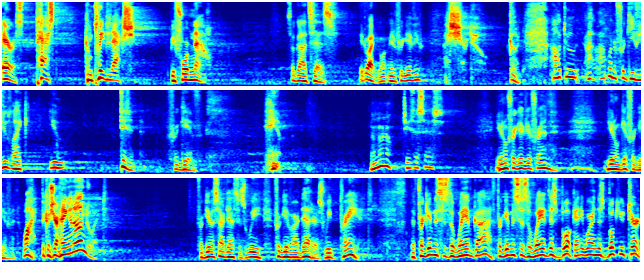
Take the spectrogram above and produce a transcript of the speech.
Aorist, past completed action before now. So God says, Hey, Dwight, you want me to forgive you? I sure do. Good. I'll do, I, I'm going to forgive you like you didn't forgive him. No, no, no. Jesus says, You don't forgive your friend, you don't get forgiven. Why? Because you're hanging on to it. Forgive us our debts as we forgive our debtors. We pray it. That forgiveness is the way of God. Forgiveness is the way of this book. Anywhere in this book you turn,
